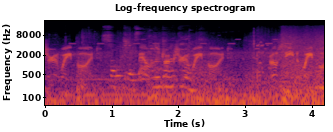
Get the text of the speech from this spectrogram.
structure at waypoint. Build structure at waypoint. Proceed to waypoint.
